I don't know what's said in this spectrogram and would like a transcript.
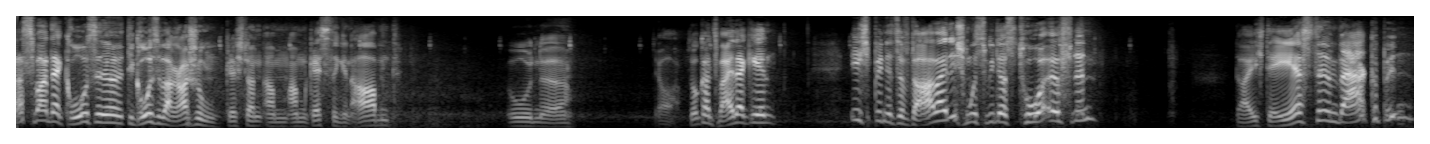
das war der große, die große Überraschung gestern am, am gestrigen Abend. Und äh, ja, so kann es weitergehen. Ich bin jetzt auf der Arbeit, ich muss wieder das Tor öffnen, da ich der Erste im Werke bin.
